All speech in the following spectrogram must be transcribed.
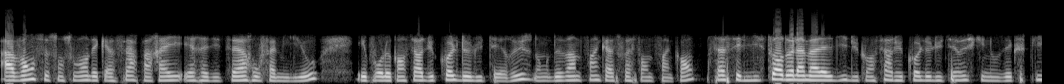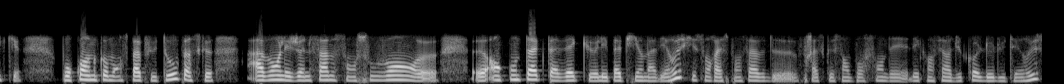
avant, ce sont souvent des cancers pareils héréditaires ou familiaux. Et pour le cancer du col de l'utérus, donc de 25 à 65 ans, ça c'est l'histoire de la maladie du cancer du col de l'utérus qui nous explique pourquoi on ne commence pas plus tôt, parce que avant les jeunes femmes sont souvent euh, euh, en contact avec les papillomavirus qui sont responsables de presque 100% des, des cancers du col de l'utérus.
